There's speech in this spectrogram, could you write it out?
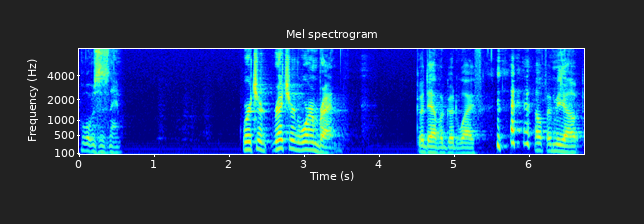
what was his name? Richard, Richard Wurmbrand. Good to have a good wife helping me out.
